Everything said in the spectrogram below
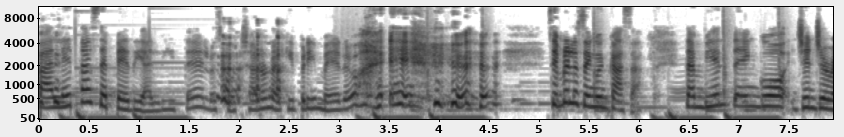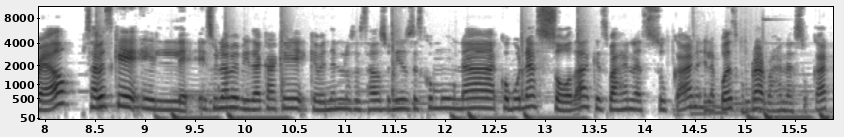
Paletas de pedialite, lo escucharon aquí primero. Siempre las tengo en casa. También tengo ginger ale. Sabes que el- es una bebida acá que, que venden en los Estados Unidos. Es como una, como una soda que es baja en azúcar. La puedes comprar baja en azúcar.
